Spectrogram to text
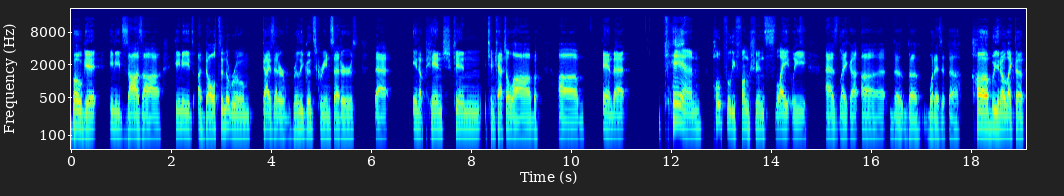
Bogut? He needs Zaza. He needs adults in the room guys that are really good screen setters that in a pinch can can catch a lob um, and that can hopefully function slightly as like a uh the the what is it the hub you know like the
